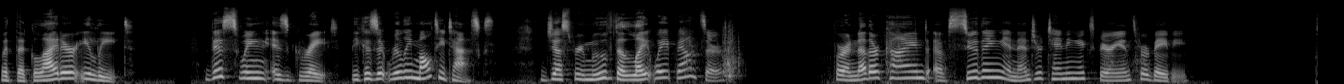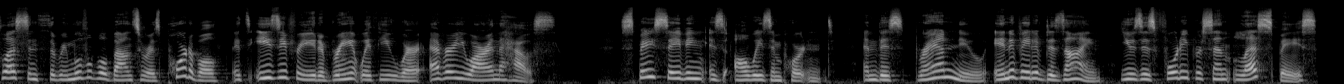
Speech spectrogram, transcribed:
with the Glider Elite. This swing is great because it really multitasks. Just remove the lightweight bouncer for another kind of soothing and entertaining experience for baby. Plus, since the removable bouncer is portable, it's easy for you to bring it with you wherever you are in the house. Space saving is always important, and this brand new, innovative design uses 40% less space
